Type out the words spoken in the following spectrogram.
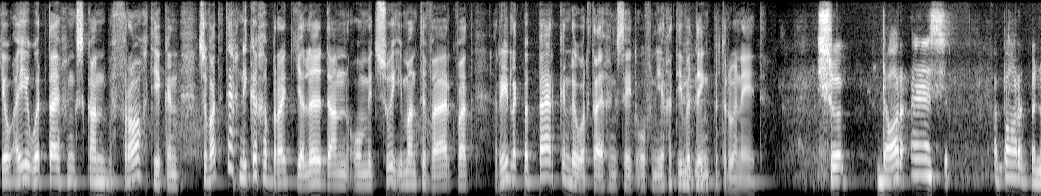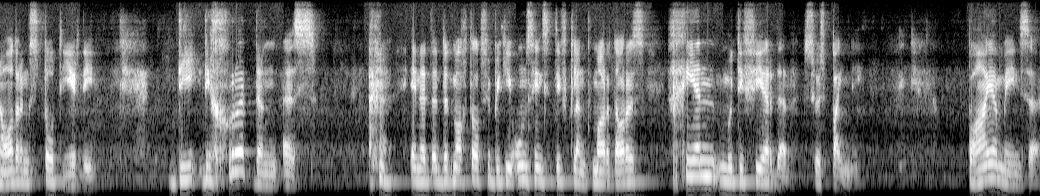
jou eie oortuigings kan bevraagteken. So watter tegnieke gebruik julle dan om met so iemand te werk wat redelik beperkende oortuigings het of negatiewe mm -hmm. denkpatrone het? So daar is 'n paar benaderings tot hierdie. Die die groot ding is en dit dit mag dalk so 'n bietjie onsensitief klink, maar daar is geen motiveerder soos pyn nie. Baie mense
